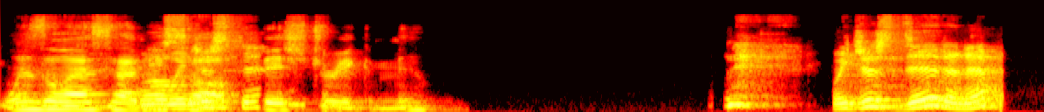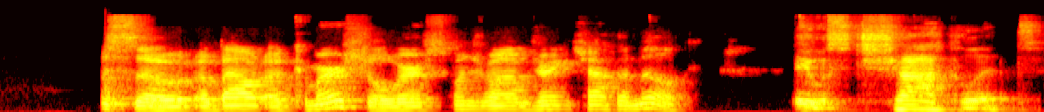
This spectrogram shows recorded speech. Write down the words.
When's the last time well, you saw fish drink milk? we just did an episode about a commercial where SpongeBob drank chocolate milk. It was chocolate.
